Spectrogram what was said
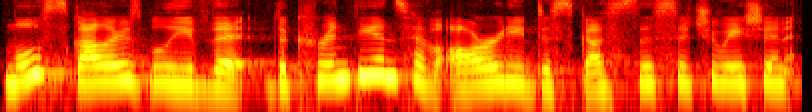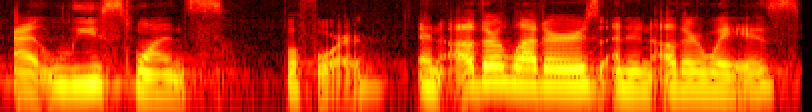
most scholars believe that the Corinthians have already discussed this situation at least once before, in other letters and in other ways.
